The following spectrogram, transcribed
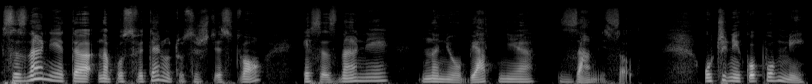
Съзнанията на посветеното същество е съзнание на необятния замисъл. Ученико помни,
